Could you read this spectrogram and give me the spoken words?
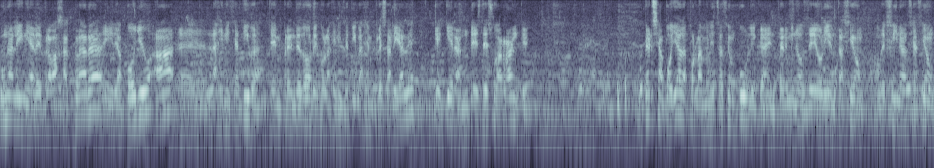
Una línea de trabajo clara y de apoyo a eh, las iniciativas de emprendedores o las iniciativas empresariales que quieran desde su arranque verse apoyadas por la administración pública en términos de orientación o de financiación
